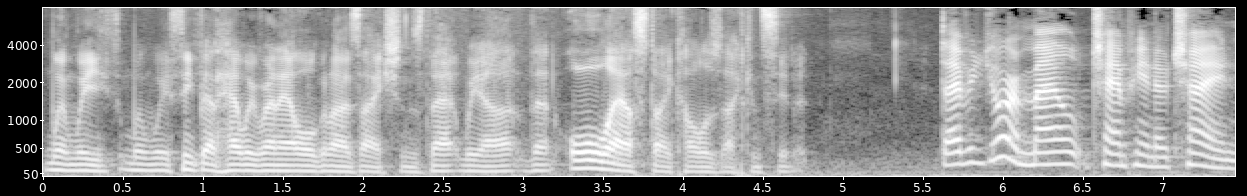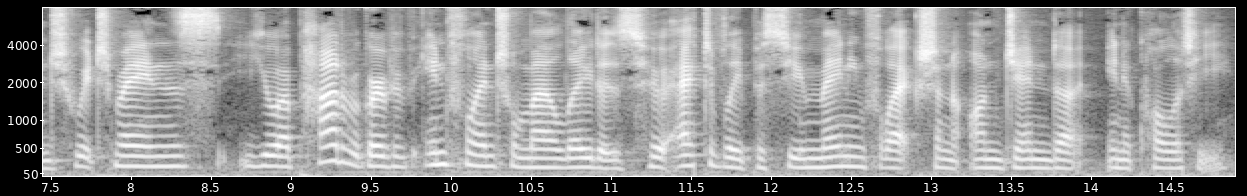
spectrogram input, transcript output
when we when we think about how we run our organisations. That we are that all our stakeholders are considered. David, you're a male champion of change, which means you are part of a group of influential male leaders who actively pursue meaningful action on gender inequality.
